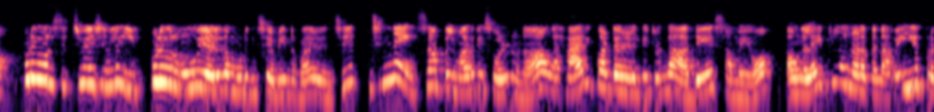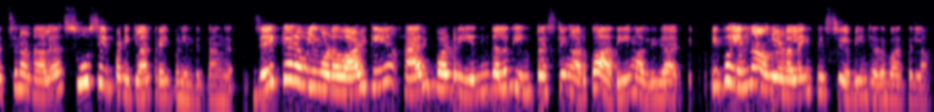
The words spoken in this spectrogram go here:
அப்படி ஒரு சுச்சுவேஷன்ல இப்படி ஒரு மூவி எழுத முடிஞ்சு அப்படின்ற மாதிரி இருந்துச்சு. சின்ன எக்ஸாம்பிள் மாதிரி சொல்லணும்னா அவங்க ஹாரி பாட்டர் எழுதிட்டு இருந்த அதே சமயம் அவங்க லைஃப்ல நடந்த நிறைய பிரச்சனைனால சூசைட் பண்ணிக்கலாம் ட்ரை பண்ணியிருந்திருக்காங்க. ஜே கே ரவுலிங்கோட வாழ்க்கையும் ஹாரி பாட்டர் எந்த அளவு இன்ட்ரெஸ்டிங்கா இருக்கோ அதே மாதிரி தான் இருக்கு. இப்போ என்ன அவங்களோட லைஃப் ஹிஸ்டரி அப்படின்றத பாத்துடலாம்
